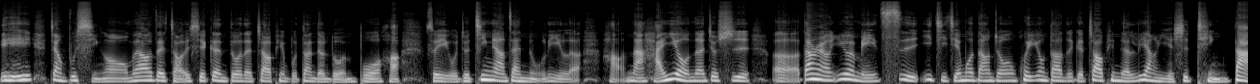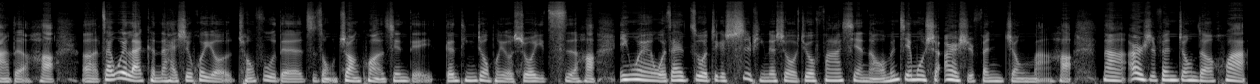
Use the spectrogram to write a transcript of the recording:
诶，这样不行哦，我们要再找一些更多的照片，不断的轮播哈。所以我就尽量在努力了。好，那还有呢，就是呃，当然，因为每一次一集节目当中会用到这个照片的量也是挺大的哈。呃，在未来可能还是会有重复的这种状况，先得跟听众朋友说一次哈，因为我在做这个视频的时候，我就发现呢，我们节目是二十分钟嘛，哈，那二十分钟的话，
